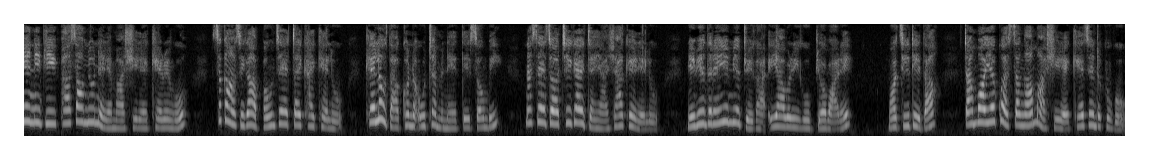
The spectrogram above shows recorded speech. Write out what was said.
ရင်နီပြည်ဖားဆောင်မြို့နယ်ထဲမှာရှိတဲ့ခဲရင်ကိုစစ်ကောင်စီကဘုံကျဲတိုက်ခိုက်ခဲ့လို့ခဲလုတ်သား9ဦးထပ်မံတေဆုံးပြီး20ကျော်ထိခိုက်ဒဏ်ရာရခဲ့တယ်လို့မြေပြင်သတင်းရင်းမြစ်တွေကအေယာဝတီကိုပြောပါတယ်။မော်ကြီးဒေတာတောင်ပေါ်ရက်ကွက်15မှာရှိတဲ့ခဲချင်းတစ်ခုကို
